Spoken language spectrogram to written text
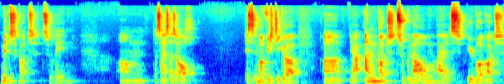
mit Gott zu reden. Ähm, das heißt also auch, es ist immer wichtiger, äh, ja, an Gott zu glauben, als über Gott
